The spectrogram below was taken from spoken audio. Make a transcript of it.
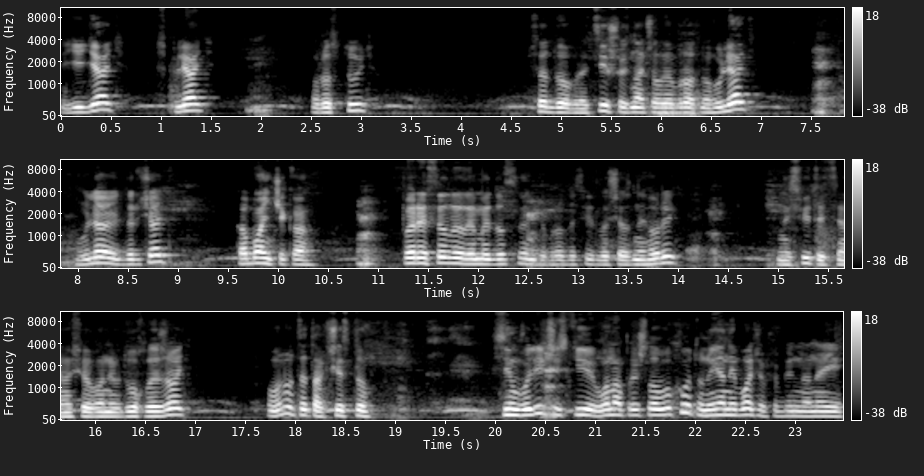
їдять, сплять, ростуть. Все добре. Ці щось почали обратно гуляти. Гуляють, дерчать. Кабанчика переселили ми до свинки, правда світло зараз не горить, не світиться, а що вони вдвох лежать. О, ну це так, чисто символічно. Вона прийшла в охоту, але я не бачив, щоб він на неї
